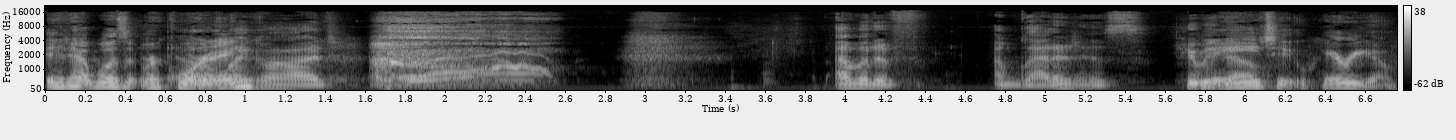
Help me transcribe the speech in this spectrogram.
it wasn't recording. Oh my god. I would have I'm glad it is. Here we Me go. too. Here we go.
